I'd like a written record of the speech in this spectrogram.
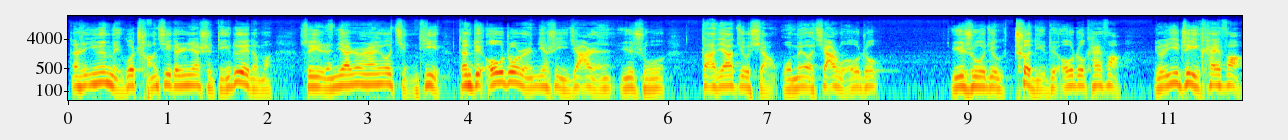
但是因为美国长期跟人家是敌对的嘛，所以人家仍然有警惕。但对欧洲人家是一家人，于是乎大家就想我们要加入欧洲，于是乎就彻底对欧洲开放。有了一这一开放，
